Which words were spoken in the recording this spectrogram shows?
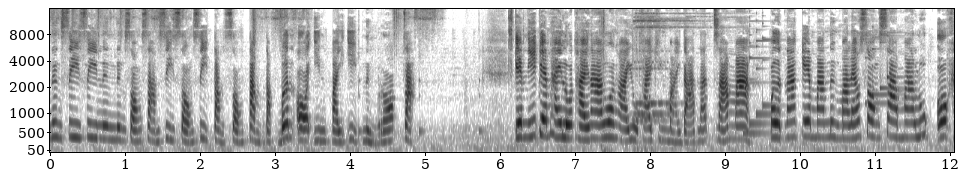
1 4 4 1 1 2 3 4 2 4 ต่ำ2ต่ำดับเบิลออินไปอีก 1 รอบจ้ะเกมนี้เกมไฮโลไทยนะทุกคนค่ะอยู่ค่ายคิงไมดัสนะจ๊ะมา เปิดหน้าเกมมา1มาแล้ว2 3มาลุกโอเค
